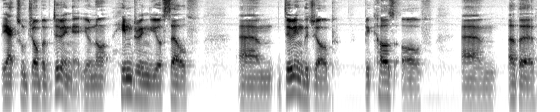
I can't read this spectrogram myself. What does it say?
the actual job of doing it. You're not hindering yourself um, doing the job because of um, other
